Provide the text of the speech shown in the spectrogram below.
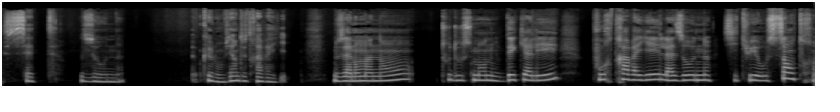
cette zone que l'on vient de travailler. Nous allons maintenant tout doucement nous décaler pour travailler la zone située au centre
